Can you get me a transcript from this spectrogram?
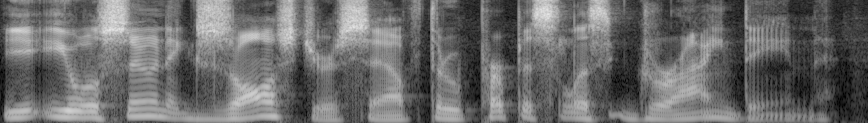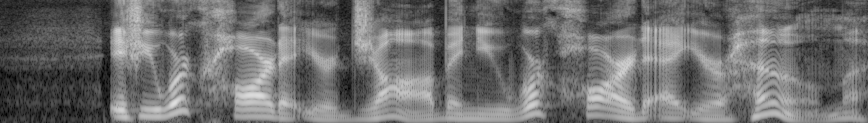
You, you will soon exhaust yourself through purposeless grinding. If you work hard at your job and you work hard at your home,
